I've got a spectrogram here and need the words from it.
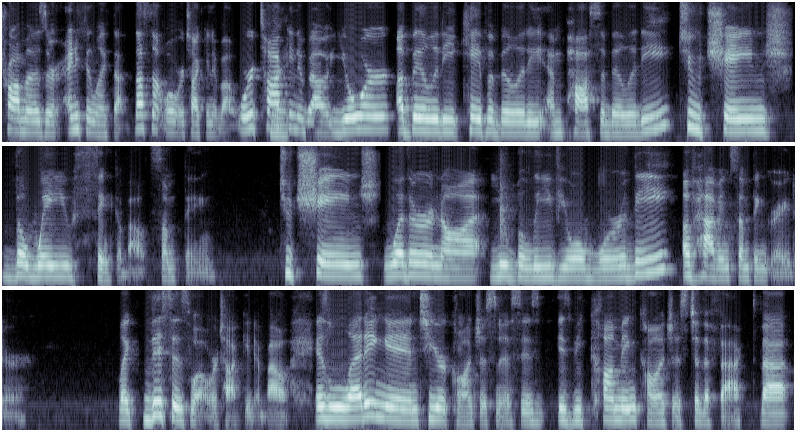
traumas or anything like that. That's not what we're talking about. We're talking right. about your ability, capability, and possibility to change the way you think about something to change whether or not you believe you're worthy of having something greater. Like this is what we're talking about is letting into your consciousness is is becoming conscious to the fact that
